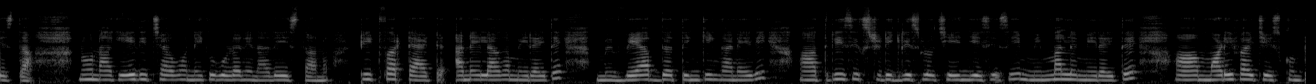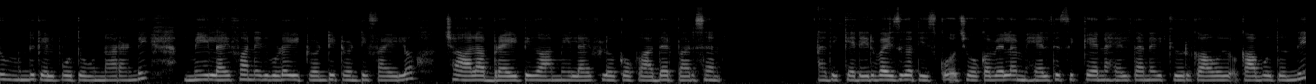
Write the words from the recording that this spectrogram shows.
చేస్తా. నువ్వు నాకు ఏది ఇచ్చావో నీకు కూడా నేను అదే ఇస్తాను. టిట్ ఫర్ ట్యాట్ అనేలాగా మీరైతే మీ వే ఆఫ్ ద థింకింగ్ అనేది త్రీ సిక్స్టీ డిగ్రీస్లో చేంజ్ చేసేసి మిమ్మల్ని మీరైతే మాడిఫై చేసుకుంటూ ముందుకు వెళ్ళిపోతూ ఉన్నారండి. మీ లైఫ్ అనేది కూడా ఈ ట్వంటీ ట్వంటీ ఫైవ్లో చాలా బ్రైట్గా మీ లైఫ్లోకి ఒక అదర్ పర్సన్ అది కెరీర్ వైజ్గా తీసుకోవచ్చు. ఒకవేళ మీ హెల్త్ సిక్ అయిన హెల్త్ అనేది క్యూర్ కావు కాబోతుంది.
